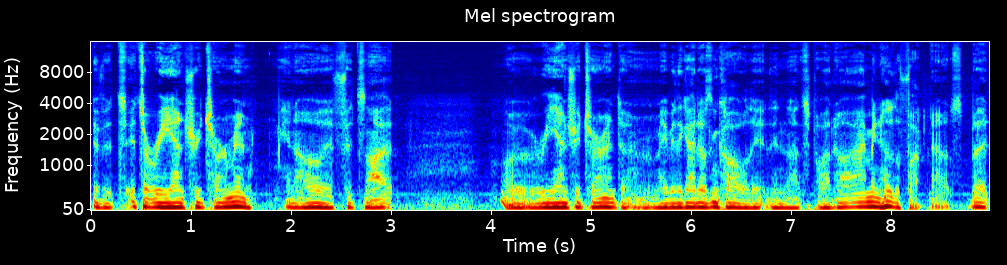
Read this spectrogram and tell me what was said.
if it's it's a re-entry tournament. You know if it's not a re-entry tournament, maybe the guy doesn't call it in that spot. I mean, who the fuck knows? But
